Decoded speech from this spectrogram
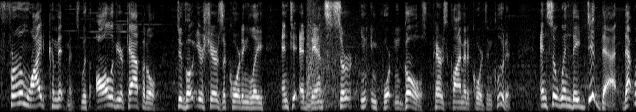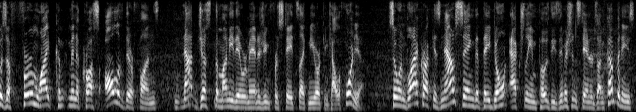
firm wide commitments with all of your capital to vote your shares accordingly and to advance certain important goals, Paris Climate Accords included. And so when they did that, that was a firm wide commitment across all of their funds, not just the money they were managing for states like New York and California. So when BlackRock is now saying that they don't actually impose these emission standards on companies,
